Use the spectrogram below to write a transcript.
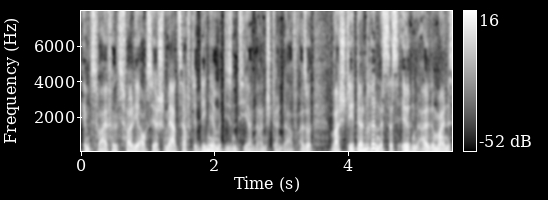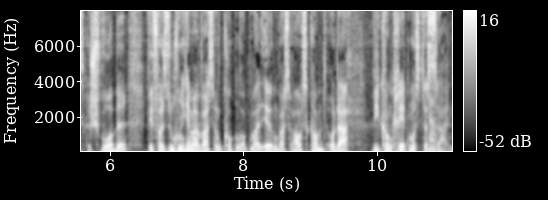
im Zweifelsfall ja auch sehr schmerzhafte Dinge mit diesen Tieren anstellen darf? Also, was steht da mhm. drin? Ist das irgendein allgemeines Geschwurbel? Wir versuchen hier mal was und gucken, ob mal irgendwas rauskommt oder wie konkret muss das ja. sein?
